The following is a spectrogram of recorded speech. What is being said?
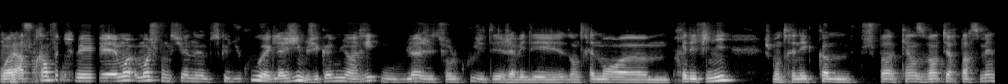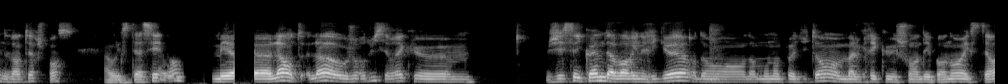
Ouais, après, en fait, je fais- moi, moi, je fonctionne parce que du coup, avec la gym, j'ai quand même eu un rythme où là, sur le coup, j'étais, j'avais des entraînements euh, prédéfinis. Je m'entraînais comme, je sais pas, 15-20 heures par semaine, 20 heures, je pense. Ah oui. C'était assez énorme. Mais euh, là, là aujourd'hui, c'est vrai que euh, j'essaye quand même d'avoir une rigueur dans, dans mon emploi du temps, malgré que je sois indépendant, etc.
